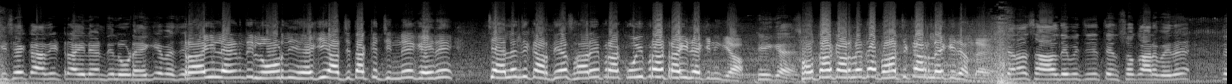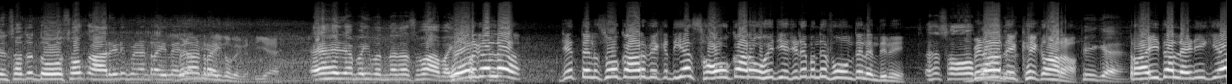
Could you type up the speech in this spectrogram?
ਕਿਸੇ ਕਾਰ ਦੀ ਟਰਾਈ ਲੈਣ ਦੀ ਲੋੜ ਹੈਗੀ ਹੈ ਵੈਸੇ? ਟਰਾਈ ਲੈਣ ਦੀ ਲੋੜ ਨਹੀਂ ਹੈਗੀ। ਅੱਜ ਤੱਕ ਜਿੰਨੇ ਗਏ ਨੇ ਚੈਲੰਜ ਕਰਦੇ ਆ ਸਾਰੇ ਭਰਾ। ਕੋਈ ਭਰਾ ਟਰਾਈ ਲੈ ਕੇ ਨਹੀਂ ਗਿਆ। ਠੀਕ ਹੈ। ਸੌਦਾ ਕਰ ਲੈਂਦਾ ਬਾਅਦ ਚ ਘਰ ਲੈ ਕੇ ਜਾਂਦਾ ਹੈ। ਚਨਾ ਸਾਲ ਦੇ ਵਿੱਚ ਜੇ 300 ਕਾਰ ਵੇਚਦੇ ਨੇ 300 ਤੋਂ 200 ਕਾਰ ਜਿਹੜੀ ਬਿਨਾਂ ਟਰਾਈ ਲੈ ਬਿਨਾਂ ਟਰਾਈ ਤੋਂ ਵਿਕਦੀ ਹੈ। ਇਹੋ ਜਿਹਾ ਬਈ ਬੰਦਾ ਦਾ ਸੁਭਾਅ ਬਾਈ। ਹੋਰ ਗੱਲ ਜੇ 300 ਕਾਰ ਵਿਕਦੀ ਆ 100 ਕਾਰ ਉਹੇ ਆ ਜਿਹੜੇ ਬੰਦੇ ਫੋਨ ਤੇ ਲੈਂਦੇ ਨੇ। ਅੱਛਾ 100 ਬਿਨਾਂ ਦੇਖੇ ਕਾਰ ਆ। ਠੀਕ ਹੈ। ਟਰਾਈ ਤਾਂ ਲੈਣੀ ਗਿਆ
